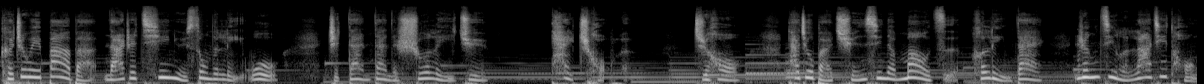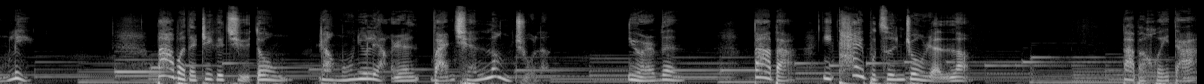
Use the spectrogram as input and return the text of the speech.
可这位爸爸拿着妻女送的礼物，只淡淡的说了一句：“太丑了。”之后，他就把全新的帽子和领带扔进了垃圾桶里。爸爸的这个举动让母女两人完全愣住了。女儿问：“爸爸，你太不尊重人了。”爸爸回答：“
